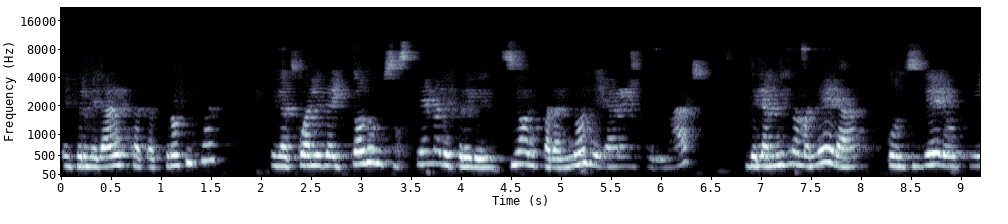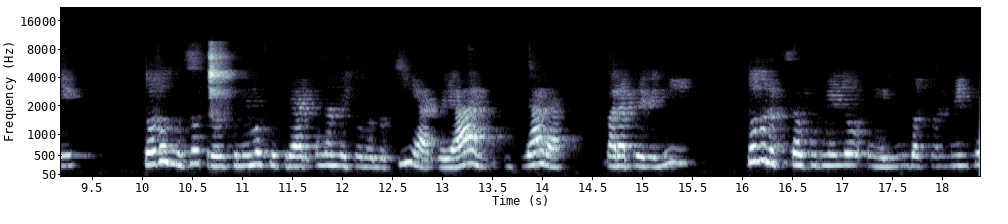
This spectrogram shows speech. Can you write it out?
enfermedades catastróficas, en las cuales hay todo un sistema de prevención para no llegar a enfermar. De la misma manera, considero que todos nosotros tenemos que crear una metodología real y clara para prevenir todo lo que está ocurriendo en el mundo actualmente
